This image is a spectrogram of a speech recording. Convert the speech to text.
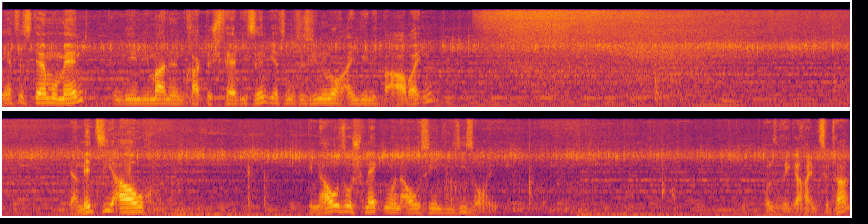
Jetzt ist der Moment, in dem die Mandeln praktisch fertig sind. Jetzt muss ich sie nur noch ein wenig bearbeiten. Damit sie auch genauso schmecken und aussehen, wie sie sollen. Unsere Geheimzutat.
